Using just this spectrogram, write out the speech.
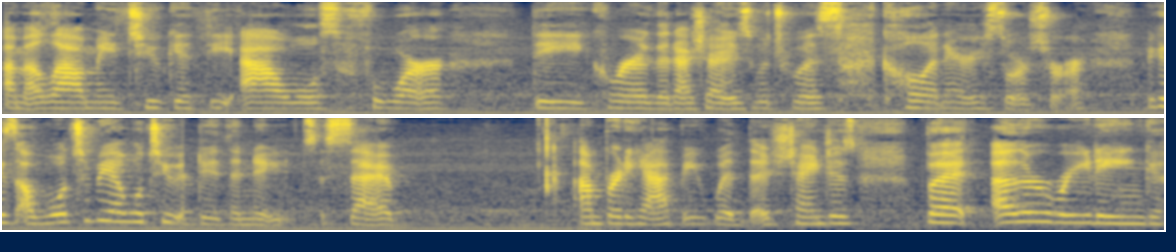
um, allow me to get the owls for the career that I chose, which was culinary sorcerer, because I want to be able to do the newts. So I'm pretty happy with those changes. But other reading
